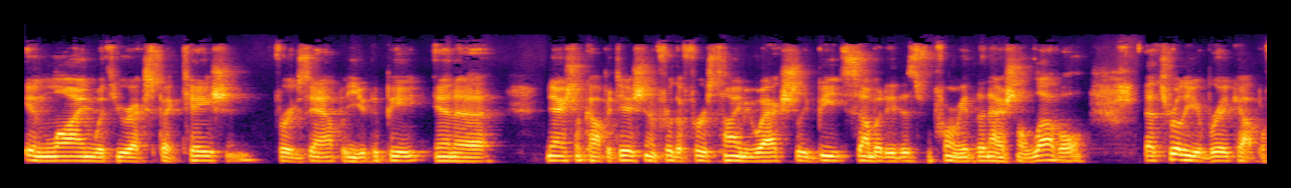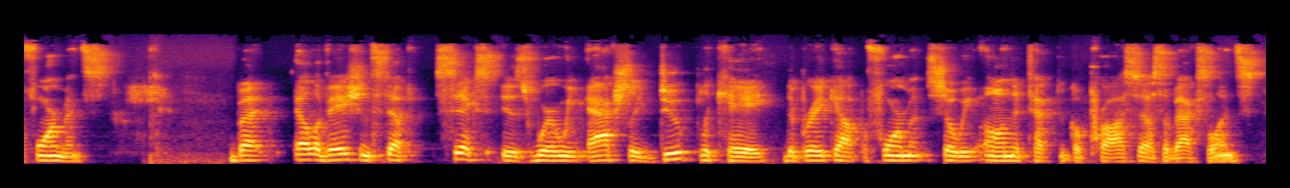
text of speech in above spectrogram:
in line with your expectation. For example, you compete in a national competition for the first time, you actually beat somebody that's performing at the national level. That's really a breakout performance. But elevation step six is where we actually duplicate the breakout performance so we own the technical process of excellence.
